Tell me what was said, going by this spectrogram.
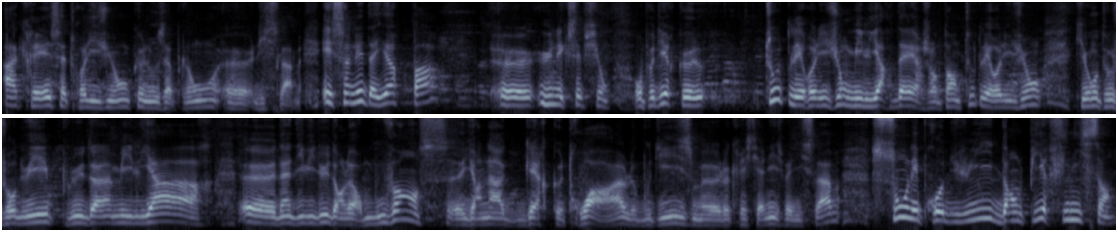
a créé cette religion que nous appelons euh, l'islam. Et ce n'est d'ailleurs pas euh, une exception. On peut dire que toutes les religions milliardaires, j'entends toutes les religions qui ont aujourd'hui plus d'un milliard euh, d'individus dans leur mouvance, il y en a guère que trois, hein, le bouddhisme, le christianisme et l'islam, sont les produits d'empires finissants.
